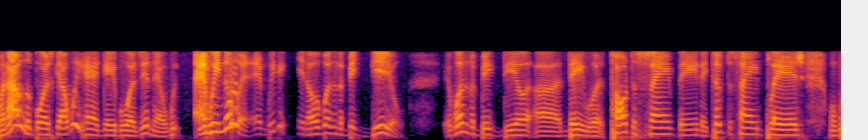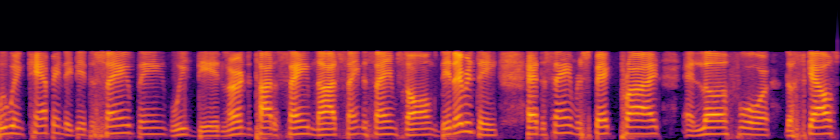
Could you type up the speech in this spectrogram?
When I was a Boy Scout, we had gay boys in there, we, and we knew it, and we, you know, it wasn't a big deal it wasn't a big deal. Uh, they were taught the same thing. They took the same pledge. When we went camping, they did the same thing we did. Learned to tie the same knots, sang the same songs, did everything. Had the same respect, pride, and love for the scouts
